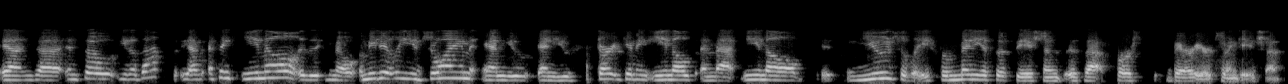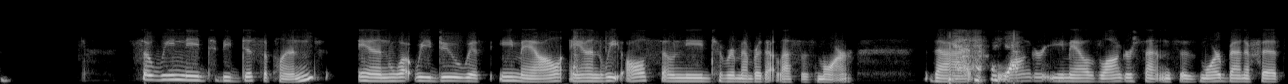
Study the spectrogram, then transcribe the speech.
and uh, and so you know that's yeah, I think email is you know immediately you join and you and you start getting emails and that email usually for many associations is that first barrier to engagement. So we need to be disciplined in what we do with email, and we also need to remember that less is more. That yeah. longer emails, longer sentences, more benefits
